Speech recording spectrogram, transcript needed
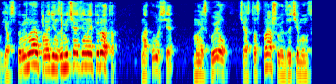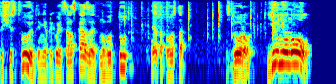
я вспоминаю про один замечательный оператор на курсе MySQL, часто спрашивают, зачем он существует, и мне приходится рассказывать, но вот тут это просто здорово. Union All.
